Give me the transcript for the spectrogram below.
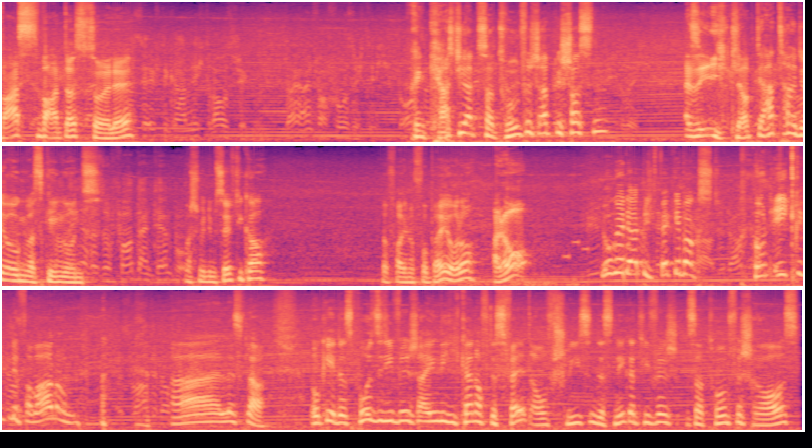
Was war das zur Hölle? Renkashi hat Saturnfisch abgeschossen? Also ich glaube, der hat heute irgendwas gegen uns. Was mit dem Safety Car? Da fahre ich noch vorbei, oder? Hallo? Junge, der hat mich weggeboxt. Und ich krieg eine Verwarnung. Alles klar. Okay, das Positive ist eigentlich, ich kann auf das Feld aufschließen. Das Negative ist Saturnfisch raus.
